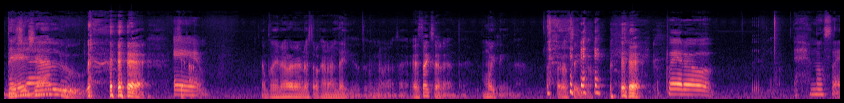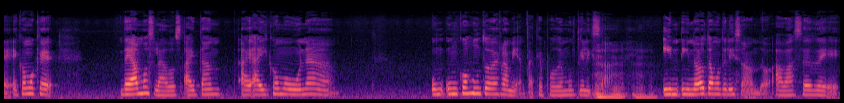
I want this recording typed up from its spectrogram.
Deja. Lu. Eh, La pueden ver en nuestro canal de YouTube. No, no sé. Está excelente. Muy linda. Pero sí. pero no sé, es como que de ambos lados hay tan hay, hay como una un, un conjunto de herramientas que podemos utilizar. Y, y no lo estamos utilizando a base de,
